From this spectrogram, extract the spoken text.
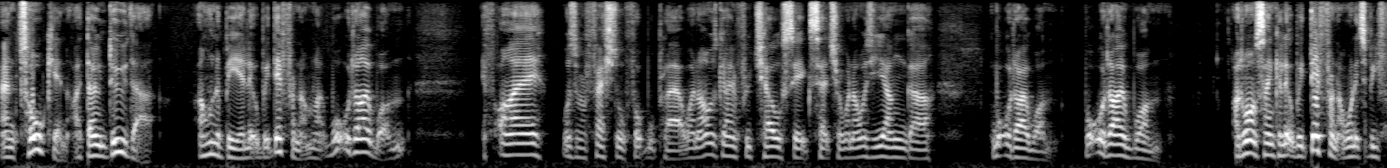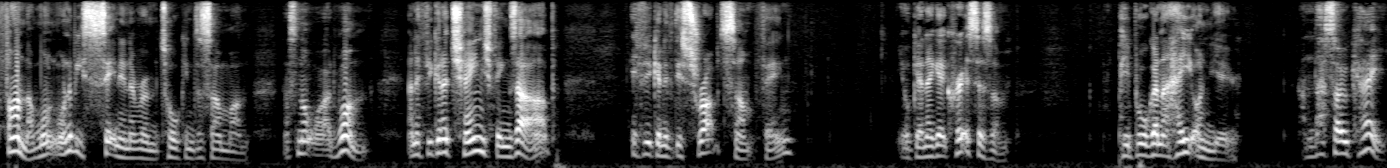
and talking. I don't do that. I want to be a little bit different. I'm like, what would I want if I was a professional football player, when I was going through Chelsea, etc., when I was younger? What would I want? What would I want? I'd want something a little bit different. I want it to be fun. I want, want to be sitting in a room talking to someone. That's not what I'd want. And if you're going to change things up, if you're going to disrupt something, you're going to get criticism. People are going to hate on you. And that's okay.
